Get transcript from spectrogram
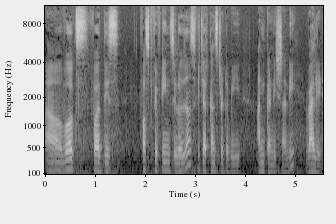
uh, works for these first 15 syllogisms which are considered to be unconditionally valid.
